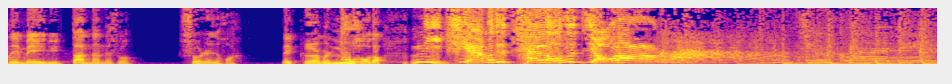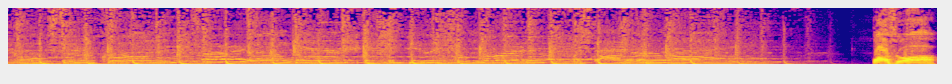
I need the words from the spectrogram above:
那美女淡淡的说：“说人话。”那哥们怒吼道：“你天妈的踩老子脚了！”话说啊，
